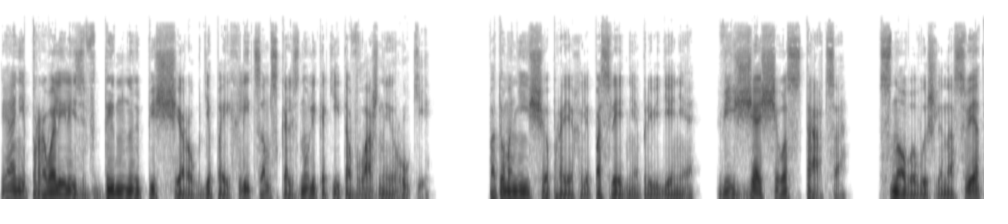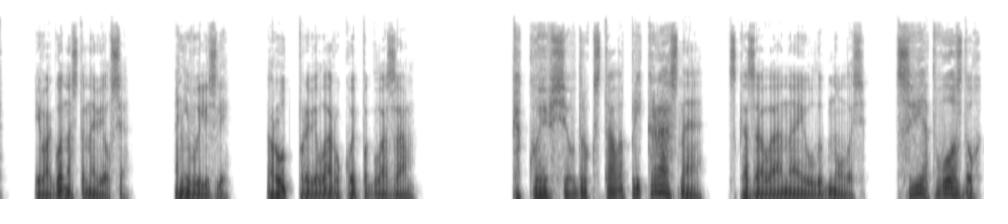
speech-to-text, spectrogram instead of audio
и они провалились в дымную пещеру, где по их лицам скользнули какие-то влажные руки. Потом они еще проехали последнее привидение — визжащего старца. Снова вышли на свет, и вагон остановился. Они вылезли. Рут провела рукой по глазам. «Какое все вдруг стало прекрасное!» — сказала она и улыбнулась. Свет, воздух.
